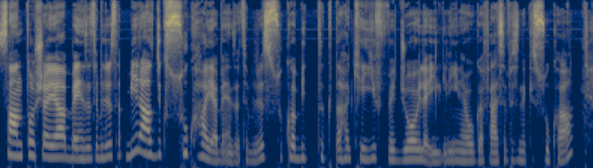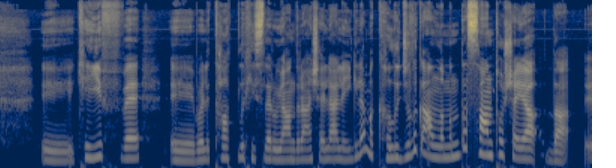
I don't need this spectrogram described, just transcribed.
Santosha'ya benzetebiliriz. Birazcık Sukha'ya benzetebiliriz. Sukha bir tık daha keyif ve joy ile ilgili. Yine yoga felsefesindeki Sukha. E, keyif ve e, böyle tatlı hisler uyandıran şeylerle ilgili ama kalıcılık anlamında Santosha'ya da e,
